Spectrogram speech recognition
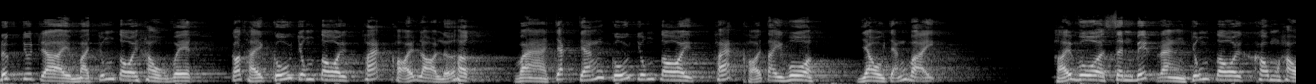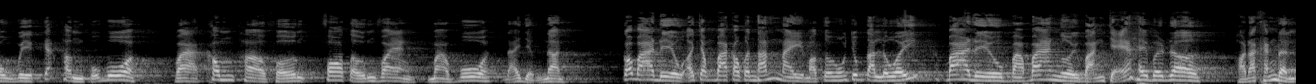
đức chúa trời mà chúng tôi hầu việc có thể cứu chúng tôi thoát khỏi lò lửa hực và chắc chắn cứu chúng tôi thoát khỏi tay vua. Dầu chẳng vậy. Hỡi vua, xin biết rằng chúng tôi không hầu việc các thần của vua và không thờ phượng pho tượng vàng mà vua đã dựng nên. Có ba điều ở trong ba câu kinh thánh này mà tôi muốn chúng ta lưu ý. Ba điều mà ba người bạn trẻ Hebrew, họ đã khẳng định.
